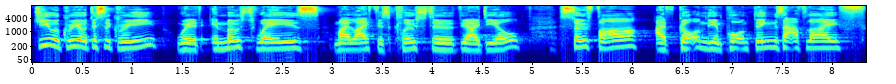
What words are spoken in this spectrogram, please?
Do you agree or disagree with, in most ways, my life is close to the ideal? So far, I've gotten the important things out of life.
